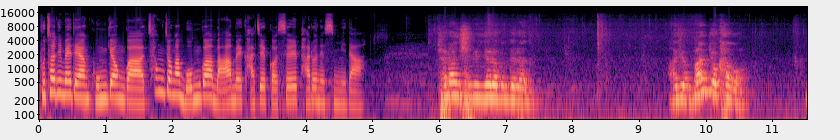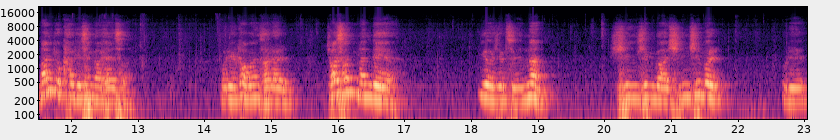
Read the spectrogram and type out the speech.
부처님에 대한 공경과 청정한 몸과 마음을 가질 것을 발언했습니다. 천안 시민 여러분들은 아주 만족하고 만족하게 생각해서 우리 가원사를 자선만대에 이어질 수 있는 신심과 신심을 우리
